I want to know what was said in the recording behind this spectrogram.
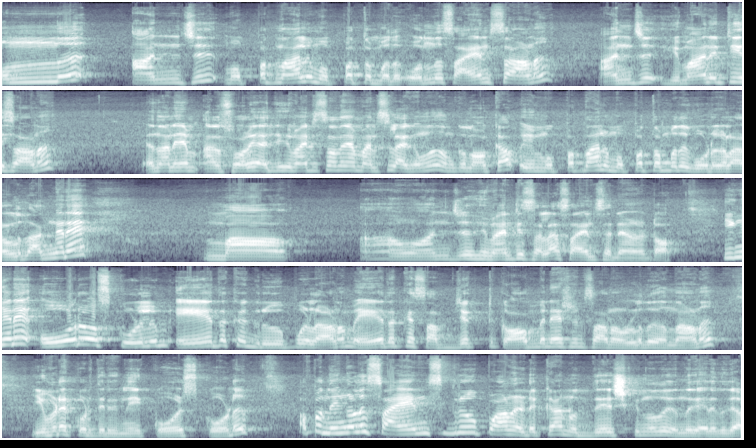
ഒന്ന് അഞ്ച് മുപ്പത്തിനാല് മുപ്പത്തൊമ്പത്. ഒന്ന് സയൻസ് ആണ് അഞ്ച് ഹ്യൂമാനിറ്റീസ് ആണ്. എന്നാണ് ഞാൻ സോറി അഞ്ച് ഹ്യൂമാനിറ്റീസ് ആണ് ഞാൻ മനസ്സിലാക്കുന്നത്. നമുക്ക് നോക്കാം. ഈ മുപ്പത്തിനാല് മുപ്പത്തൊമ്പത് കോഡുകളാണുള്ളത്. അങ്ങനെ അഞ്ച് ഹ്യൂമാനിറ്റീസ് അല്ല സയൻസ് തന്നെയാണ് കേട്ടോ ഇങ്ങനെ ഓരോ സ്കൂളിലും ഏതൊക്കെ ഗ്രൂപ്പുകളാണോ ഏതൊക്കെ സബ്ജക്റ്റ് കോമ്പിനേഷൻസ് ആണ് ഉള്ളത് എന്നാണ് ഇവിടെ കൊടുത്തിരിക്കുന്നത് ഈ കോഴ്സ് കോഡ് അപ്പോൾ നിങ്ങൾ സയൻസ് ഗ്രൂപ്പാണ് എടുക്കാൻ ഉദ്ദേശിക്കുന്നത് എന്ന് കരുതുക.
